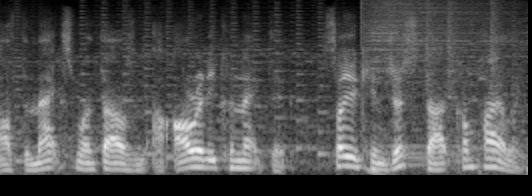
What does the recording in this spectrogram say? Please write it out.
of the MAX 1000 are already connected, so you can just start compiling.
